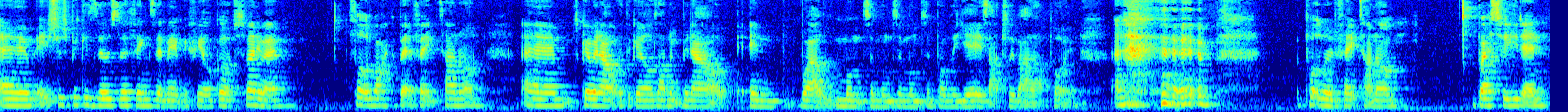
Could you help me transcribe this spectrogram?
Um, it's just because those are the things that make me feel good. So anyway, thought I'd whack a bit of fake tan on. Um, going out with the girls, I hadn't been out in well months and months and months and probably years actually by that point. Um, put a load of fake tan on, breastfeeding.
